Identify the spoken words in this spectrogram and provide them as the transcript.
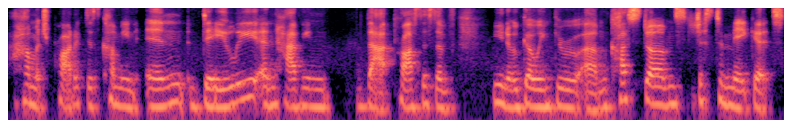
how much product is coming in daily and having that process of you know going through um, customs just to make it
